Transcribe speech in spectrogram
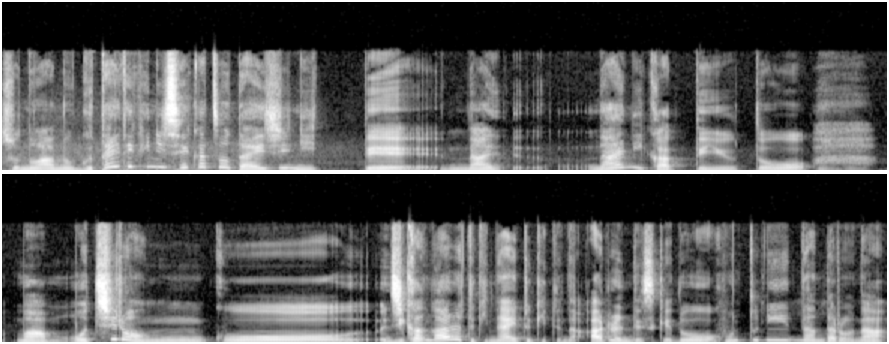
そのあの具体的に生活を大事にって何かっていうとまあもちろんこう時間がある時ない時っていうのはあるんですけど本当になんだろうな。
